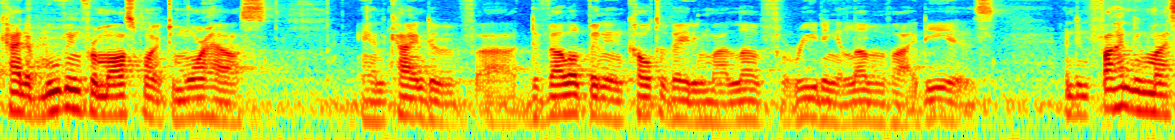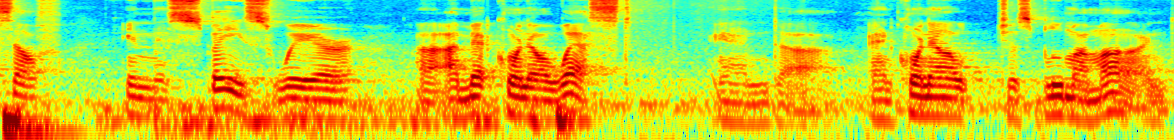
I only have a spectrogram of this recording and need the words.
kind of moving from Moss Point to Morehouse and kind of uh, developing and cultivating my love for reading and love of ideas. And then finding myself in this space where uh, I met Cornel West, and uh, and Cornel just blew my mind,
